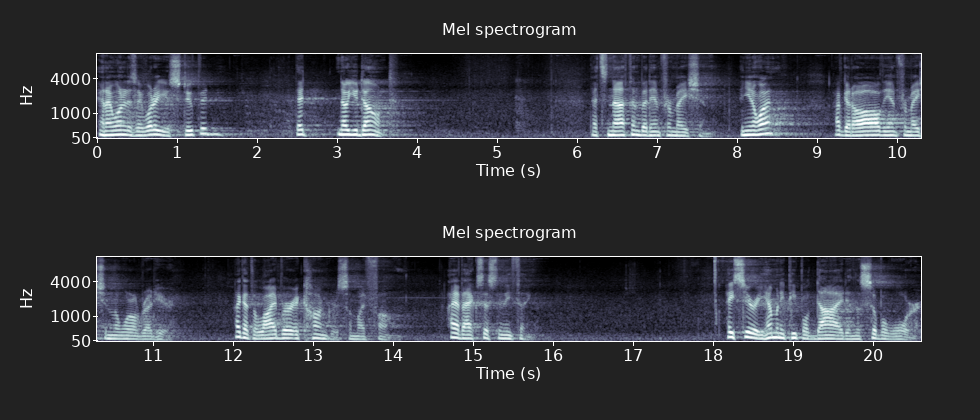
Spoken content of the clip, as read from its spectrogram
And I wanted to say, What are you, stupid? That, no, you don't. That's nothing but information. And you know what? I've got all the information in the world right here. I got the Library of Congress on my phone. I have access to anything. Hey Siri, how many people died in the Civil War?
